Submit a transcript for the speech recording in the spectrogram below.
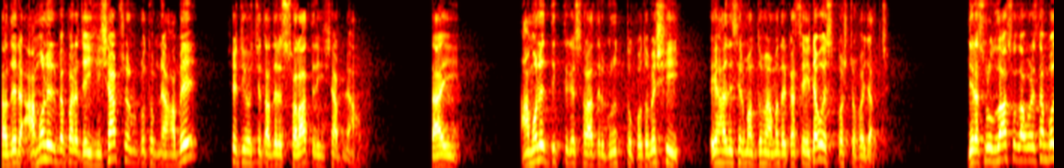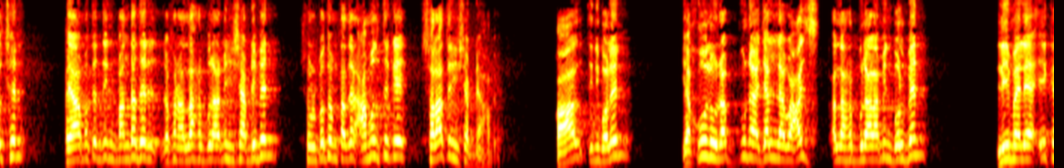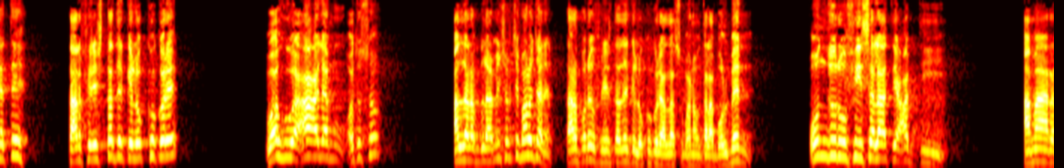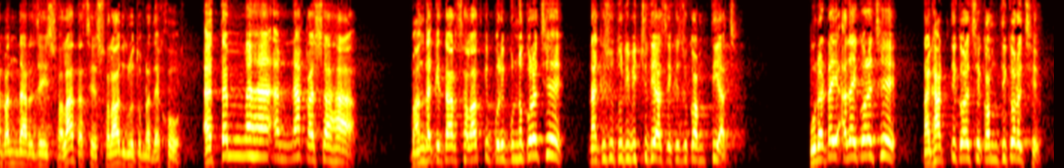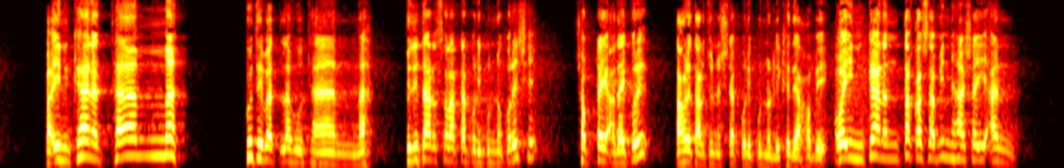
তাদের আমলের ব্যাপারে যেই হিসাব সর্বপ্রথম নেওয়া হবে, সেটি হচ্ছে তাদের সলাতের হিসাব নেওয়া হবে। তাই আমলের দিক থেকে সলাতের গুরুত্ব কত বেশি, এই হাদিসের মাধ্যমে আমাদের কাছে এটাও স্পষ্ট হয়ে যাচ্ছে। যে রাসুল্লাহ সাল্লাহ ইসলাম বলছেন, কেয়ামতের দিন বান্দাদের যখন আল্লাহ রাবুল আলমী হিসাব নেবেন, সর্বপ্রথম তাদের আমল থেকে সলাতের হিসাব নেওয়া হবে। কাল তিনি বলেন, ইয়াকুল রব্বুনা জাল্লা আজ। আল্লাহ রাবুল আলমিন বলবেন লিমালিয়া একাতে তার ফেরিস্তাদেরকে লক্ষ্য করে ওয়াহু আলামু অথচ আল্লাহ রাবুল আলমিন সবচেয়ে ভালো জানেন। তারপরেও ফেরিস্তাদেরকে লক্ষ্য করে আল্লাহ সুবাহ তালা বলবেন অঞ্জুরুফি সালাতে আব্দি আমার বান্দার যেই সলাত আছে সলাদগুলো তোমরা দেখো। বান্দা কি তার সালাদকে পরিপূর্ণ করেছে, না কিছু ত্রুটি বিচ্ছুতি আছে, কিছু কমতি আছে? পুরাটাই আদায় করেছে, না ঘাটতি করেছে, কমতি করেছে? বা ইনখান কুতিবাত লাহু থ্যাম্মাহ যদি তার সলাটটা পরিপূর্ণ করেছে সবটাই আদায় করে, তাহলে তার জন্য সেটা পরিপূর্ণ লিখে দেওয়া হবে। ও ইনকান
